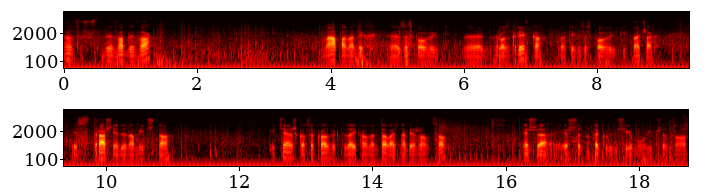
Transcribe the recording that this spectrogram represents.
No cóż, bywa, bywa. Mapa na tych e, zespołowych e, rozgrywka na tych zespołowych beatmeczach jest strasznie dynamiczna i ciężko cokolwiek tutaj komentować na bieżąco. Jeszcze, jeszcze do tego, gdy się mówi przez nos.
